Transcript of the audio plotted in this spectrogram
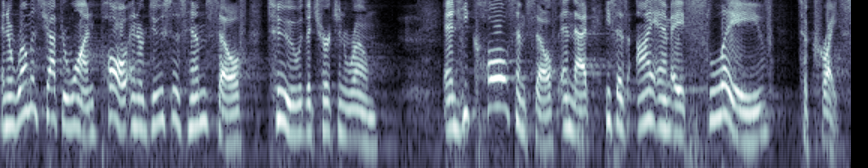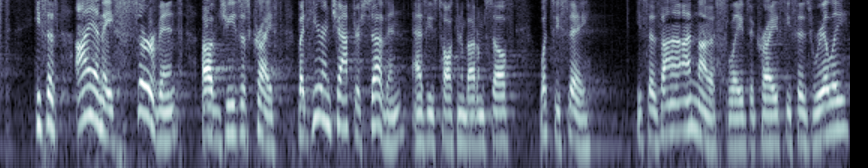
And in Romans chapter 1, Paul introduces himself to the church in Rome. And he calls himself in that, he says, I am a slave to Christ. He says, I am a servant of Jesus Christ. But here in chapter 7, as he's talking about himself, what's he say? He says, I'm not a slave to Christ. He says, Really?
